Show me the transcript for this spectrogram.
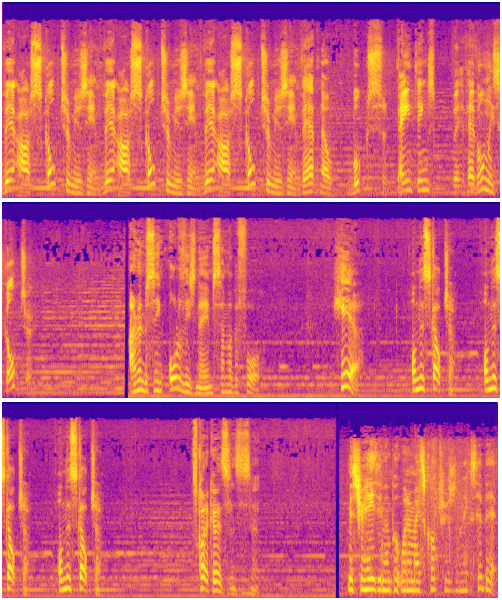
Where are sculpture museums? Where are sculpture museums? Where are sculpture museums? We have no books, paintings. We have only sculpture. I remember seeing all of these names somewhere before. Here, on this sculpture, on this sculpture, on this sculpture. It's quite a coincidence, isn't it? Mr. Hayes even put one of my sculptures on exhibit.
